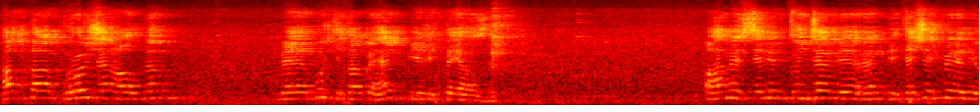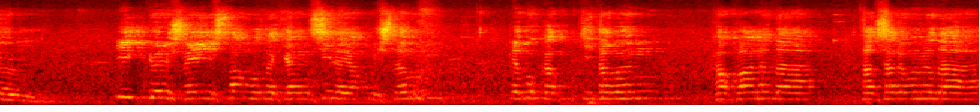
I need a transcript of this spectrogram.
Hatta proje aldım ve bu kitabı hep birlikte yazdık. Ahmet Selim Tuncer Beyefendi teşekkür ediyorum. İlk görüşmeyi İstanbul'da kendisiyle yapmıştım. Ve bu kitabın kapağını da, tasarımını da,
